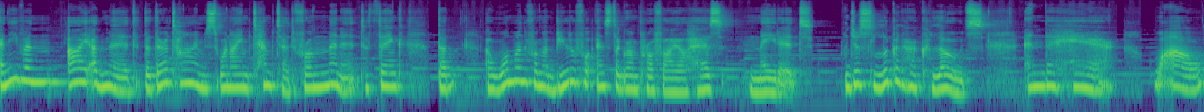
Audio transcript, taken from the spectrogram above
And even I admit that there are times when I am tempted for a minute to think that a woman from a beautiful Instagram profile has made it. Just look at her clothes and the hair. Wow,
